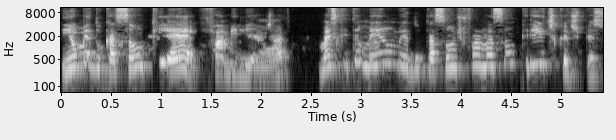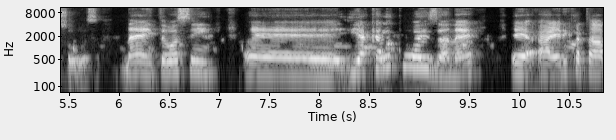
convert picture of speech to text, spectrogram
e é uma educação que é familiar, mas que também é uma educação de formação crítica de pessoas, né? Então, assim, é... e aquela coisa, né? É, a Erika tá,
